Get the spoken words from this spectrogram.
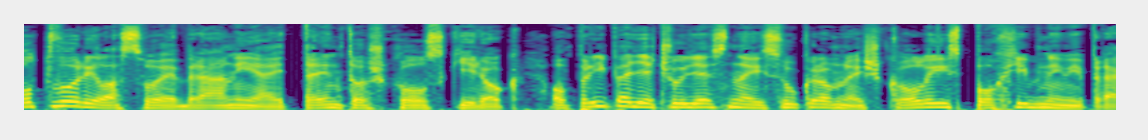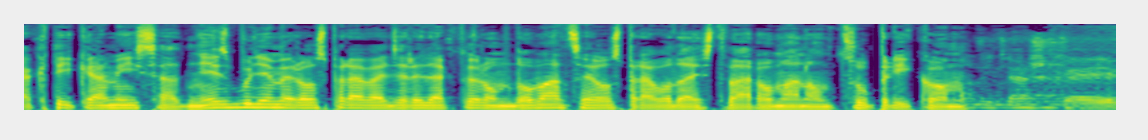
otvorila svoje brány aj tento školský rok. O prípade čudesnej súkromnej školy s pochybnými praktikami sa dnes budeme rozprávať s redaktorom domáceho spravodajstva Romanom Cupríkom. Ťažké je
